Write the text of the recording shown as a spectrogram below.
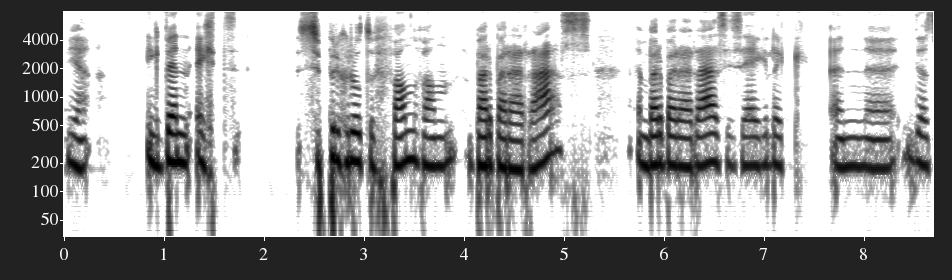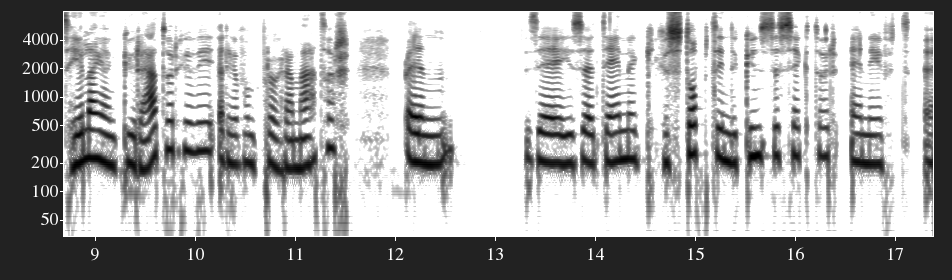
ja, ik ben echt super grote fan van Barbara Raas. En Barbara Raas is eigenlijk een, eh, dat is heel lang een curator geweest, of een programmator. En zij is uiteindelijk gestopt in de kunstensector en heeft eh,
